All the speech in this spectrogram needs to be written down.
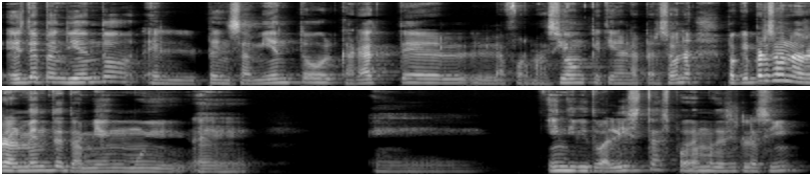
es dependiendo el pensamiento, el carácter, la formación que tiene la persona, porque hay personas realmente también muy eh, eh, individualistas, podemos decirle así,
